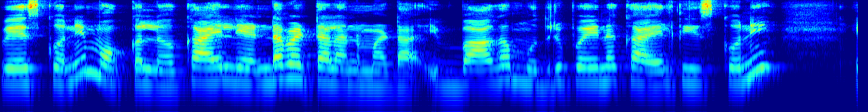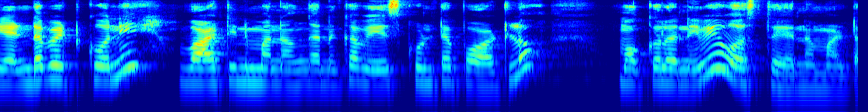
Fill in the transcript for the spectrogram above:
వేసుకొని మొక్కలను కాయలు ఎండబెట్టాలన్నమాట. ఇవి బాగా ముదిరిపోయిన కాయలు తీసుకొని ఎండబెట్టుకొని వాటిని మనం కనుక వేసుకుంటే పాట్లో మొక్కలు అనేవి వస్తాయి అన్నమాట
